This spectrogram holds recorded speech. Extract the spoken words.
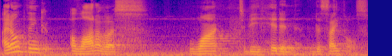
I don't think a lot of us want to be hidden disciples.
